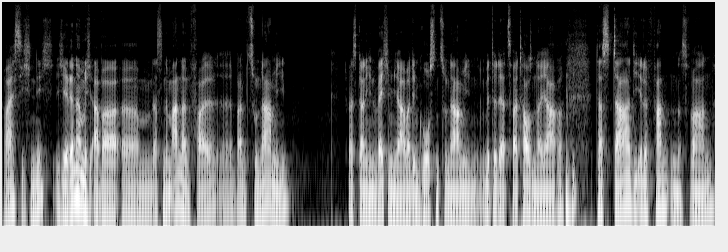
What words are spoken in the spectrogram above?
weiß ich nicht. Ich erinnere mich aber, ähm, dass in einem anderen Fall, äh, beim Tsunami, ich weiß gar nicht in welchem Jahr, bei dem großen Tsunami Mitte der 2000er Jahre, dass da die Elefanten das waren,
